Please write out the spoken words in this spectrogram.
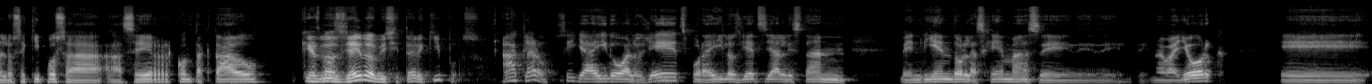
los equipos a, ser contactado. Que es más, ya ha ido a visitar equipos. Ah, claro, sí, ya ha ido a los Jets, por ahí los Jets ya le están vendiendo las gemas de, Nueva York. Eh,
